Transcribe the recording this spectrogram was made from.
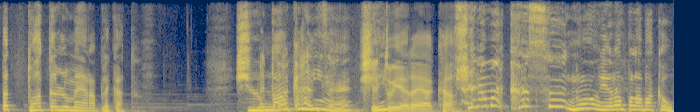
Bă, toată lumea era plecată. Și luptam cu vacanță. mine. Și tu erai acasă. Și eram acasă. Nu, eram pe la Bacău.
